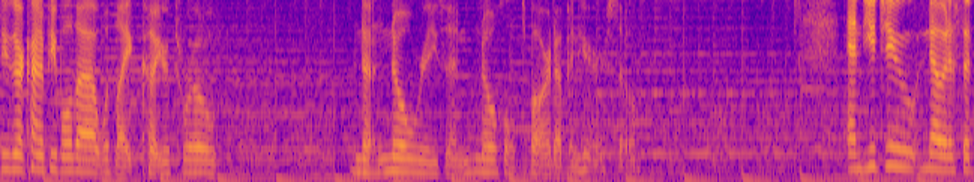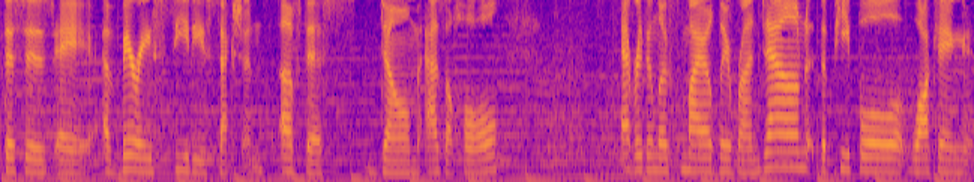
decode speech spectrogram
These are kind of people that would like cut your throat. No, no reason, no holds barred up in here. So And you do notice that this is a, a very seedy section of this dome as a whole. Everything looks mildly run down. The people walking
